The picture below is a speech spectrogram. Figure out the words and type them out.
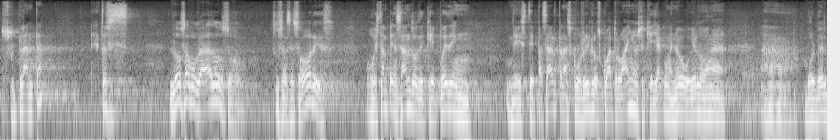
su planta. Entonces, los abogados o sus asesores o están pensando de que pueden este, pasar, transcurrir los cuatro años y que ya con el nuevo gobierno van a, a volver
